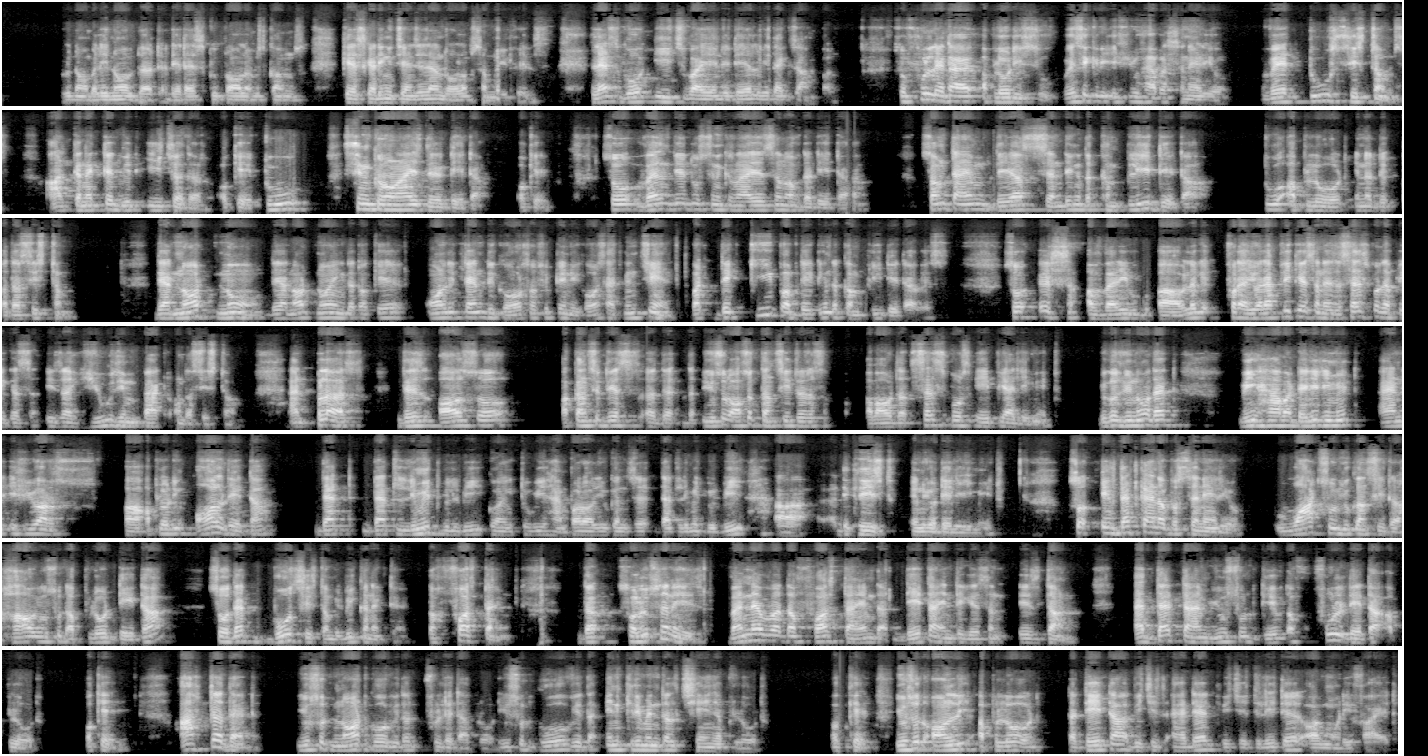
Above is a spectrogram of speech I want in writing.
We normally know that data skew problems comes, cascading changes and roll up summary fields. Let's go each by in detail with example. So full data upload issue. Basically, if you have a scenario where two systems are connected with each other, okay, two synchronize their data. Okay. So when they do synchronization of the data sometimes they are sending the complete data to upload in a other system. They are not know they are not knowing that okay only 10 records or 15 records has been changed but they keep updating the complete database. So it's a very uh, like for your application as a salesforce application is a huge impact on the system. And plus there is also uh, considers uh, the, the, you should also consider about the Salesforce API limit. Because we know that we have a daily limit and if you are uh, uploading all data that that limit will be going to be hampered or you can say that limit will be uh, decreased in your daily limit. So if that kind of a scenario what should you consider? How you should upload data so that both system will be connected? The first time the solution is whenever the first time the data integration is done at that time you should give the full data upload okay? After that you should not go with the full data upload. You should go with the incremental change upload okay? You should only upload the data which is added which is deleted or modified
